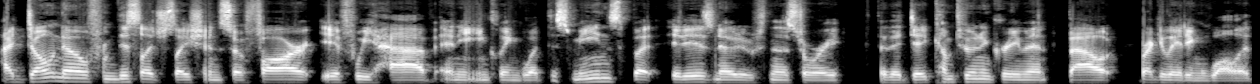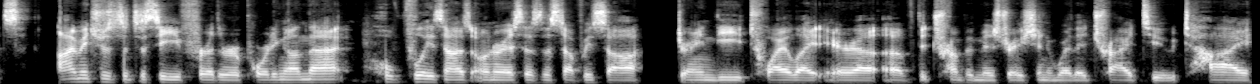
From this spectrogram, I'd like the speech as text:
i don't know from this legislation so far if we have any inkling what this means but it is noted within the story that they did come to an agreement about regulating wallets i'm interested to see further reporting on that hopefully it's not as onerous as the stuff we saw during the twilight era of the trump administration where they tried to tie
